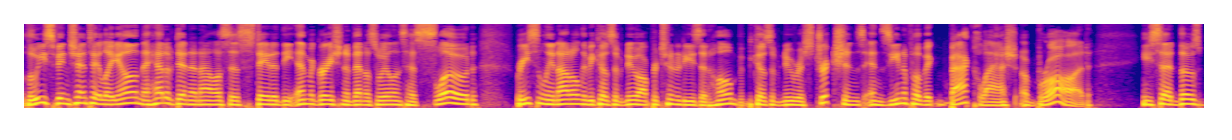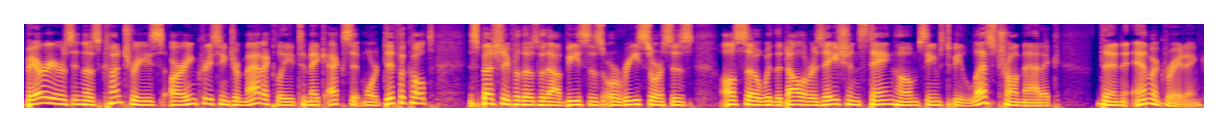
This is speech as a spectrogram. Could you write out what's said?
Luis Vicente Leon, the head of Datanálisis, stated the immigration of Venezuelans has slowed recently not only because of new opportunities at home, but because of new restrictions and xenophobic backlash abroad. He said those barriers in those countries are increasing dramatically to make exit more difficult, especially for those without visas or resources. Also, with the dollarization, staying home seems to be less traumatic than emigrating.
